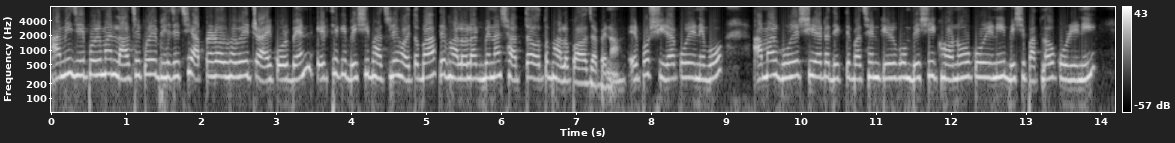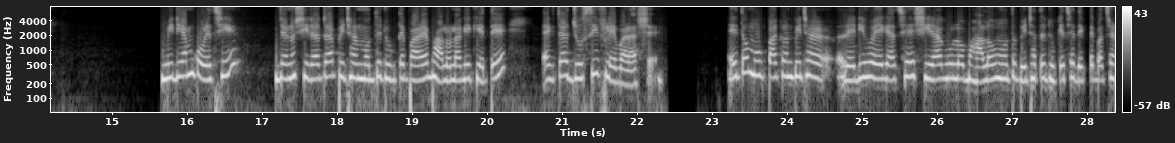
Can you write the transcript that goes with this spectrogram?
আমি যে পরিমাণ লালচে করে ভেজেছি, আপনারা ওইভাবেই ট্রাই করবেন। এর থেকে বেশি ভাজলে হয়তো বা ভালো লাগবে না, স্বাদটা অত ভালো পাওয়া যাবে না। এরপর শিরা করে নেব। আমার গুড়ের শিরাটা দেখতে পাচ্ছেন কীরকম বেশি ঘনও করিনি, বেশি পাতলাও করিনি। মিডিয়াম করেছি, যেন শিরাটা পিঠার মধ্যে ঢুকতে পারে, ভালো লাগে খেতে। একটা জুসি ফ্লেভার আসে। এই তো মুখ পাকন পিঠা রেডি হয়ে গেছে। শিরাগুলো ভালো মতো পিঠাতে ঢুকেছে। দেখতে পাচ্ছেন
